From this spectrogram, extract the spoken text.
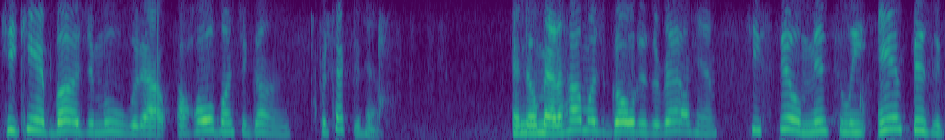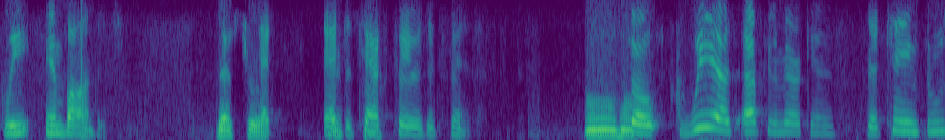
He can't budge and move without a whole bunch of guns protecting him. And no matter how much gold is around him, he's still mentally and physically in bondage That's true. at at the That's true. taxpayer's expense. mm-hmm. So we as African Americans that came through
